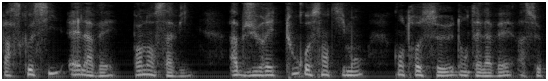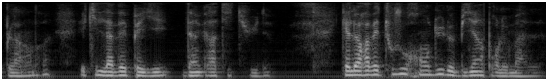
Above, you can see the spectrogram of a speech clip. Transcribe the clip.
parce qu'aussi elle avait, pendant sa vie, abjuré tout ressentiment contre ceux dont elle avait à se plaindre et qui l'avaient payée d'ingratitude, qu'elle leur avait toujours rendu le bien pour le mal,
